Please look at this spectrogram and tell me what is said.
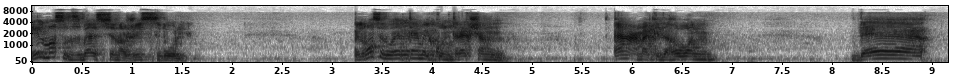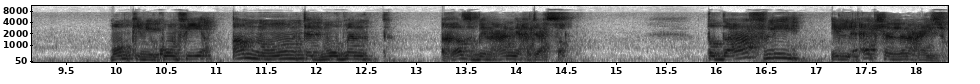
إيه ال muscles بقى ال synergist دول؟ ال muscle وهي بتعمل contraction أعمى كده هون. ده ممكن يكون فيه unwanted movement غصب عني هتحصل. تضعف لي الأكشن اللي أنا عايزه.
